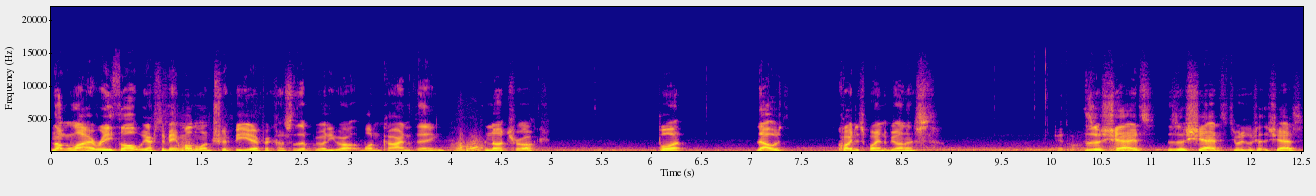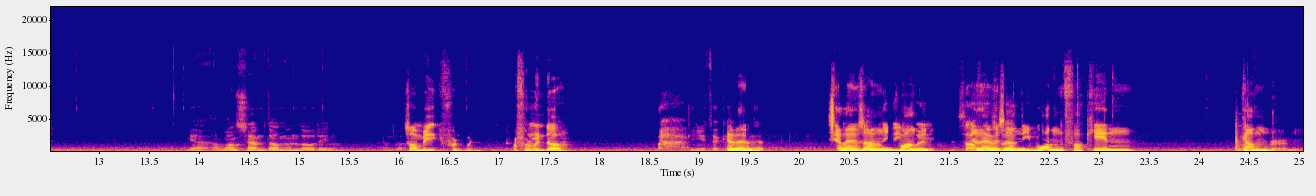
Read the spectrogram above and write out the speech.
Not gonna lie, I really thought we have to make more than one trip a year because of the when you got one kind of thing, no truck. But that was quite disappointing to be honest. There's a shed. There's a shed. Do you want to go check the shed? Yeah. and Once I'm done unloading, I'm done. Zombie front, front window. Can you take So care there, of that? so there was only one. So there was only one fucking gun room.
